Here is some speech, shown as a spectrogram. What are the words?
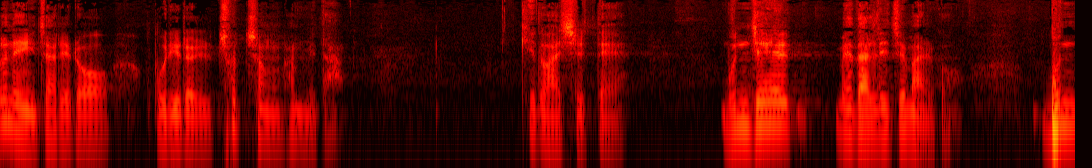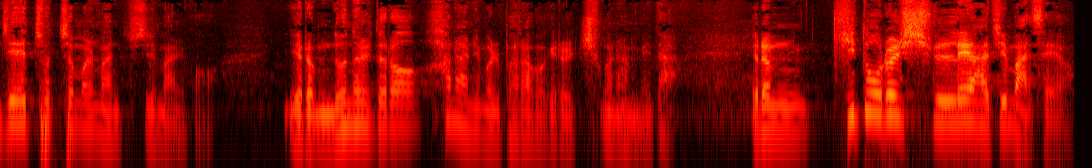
은혜의 자리로 우리를 초청합니다. 기도하실 때 문제에 매달리지 말고 문제에 초점을 맞추지 말고 여러분 눈을 들어 하나님을 바라보기를 축원합니다. 여러분 기도를 신뢰하지 마세요.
